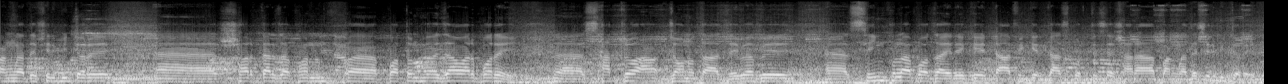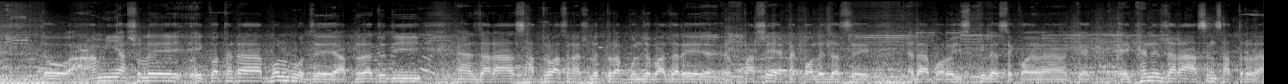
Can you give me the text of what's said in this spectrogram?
বাংলাদেশের ভিতরে সরকার যখন পতন হয়ে যাওয়ার পরে ছাত্র জনতা যেভাবে শৃঙ্খলা বজায় রেখে ট্রাফিকের কাজ করতেছে, সারা বাংলাদেশের ভিতরে। তো আমি আসলে এই কথাটা বলব যে আপনারা যদি যারা ছাত্র আছেন, আসলে তোরাবগঞ্জ বাজারে পাশে একটা কলেজ আছে, একটা বড় স্কুল আছে এখানে যারা আছেন ছাত্ররা,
